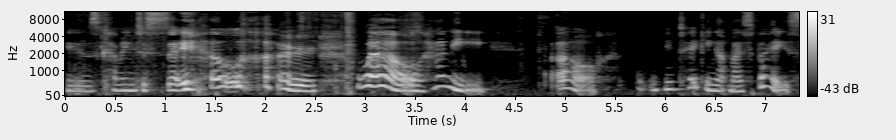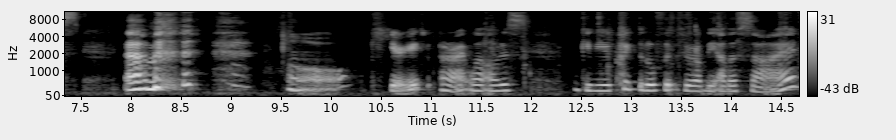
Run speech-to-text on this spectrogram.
is coming to say hello. Wow, honey. Oh, you're taking up my space. Um, cute. All right, well, I'll just give you a quick little flip through of the other side.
